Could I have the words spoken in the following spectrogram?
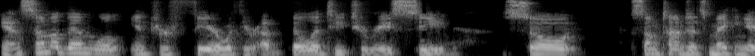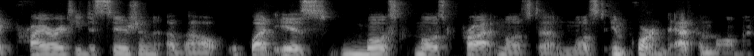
and some of them will interfere with your ability to reseed. So sometimes it's making a priority decision about what is most most most uh, most important at the moment.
